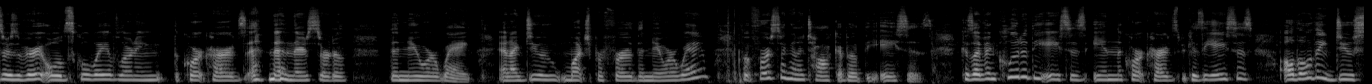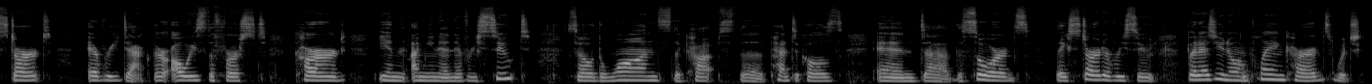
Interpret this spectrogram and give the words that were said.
there's a very old school way of learning the court cards and then there's sort of the newer way. And I do much prefer the newer way. But first I'm going to talk about the aces. Because I've included the aces in the court cards because the aces, although they do start every deck, they're always the first card in, I mean, in every suit. So the wands, the cups, the pentacles, and uh, the swords, they start every suit. But as you know, in playing cards, which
